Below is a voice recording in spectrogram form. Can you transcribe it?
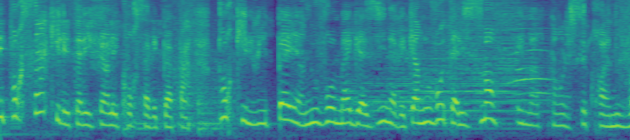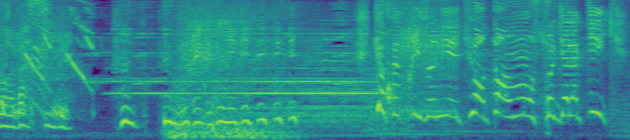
C'est pour ça qu'il est allé faire les courses avec papa, pour qu'il lui paye un nouveau magazine avec un nouveau talisman. Et maintenant, il se croit à nouveau invincible. Fait prisonnier? Tu entends un monstre galactique?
